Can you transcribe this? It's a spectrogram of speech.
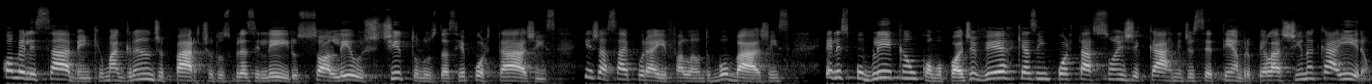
Como eles sabem que uma grande parte dos brasileiros só lê os títulos das reportagens e já sai por aí falando bobagens, eles publicam, como pode ver, que as importações de carne de setembro pela China caíram.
